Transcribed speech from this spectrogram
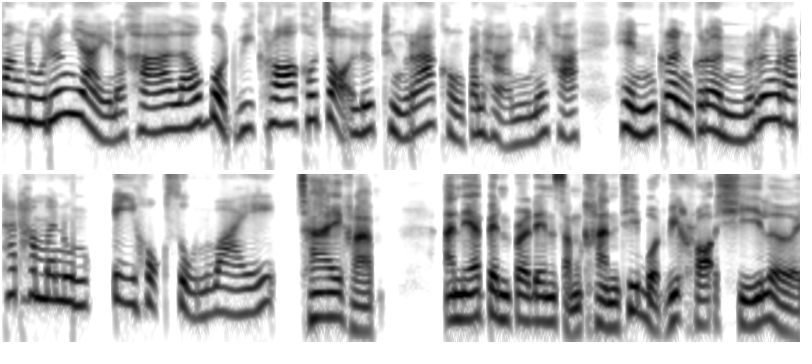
ฟังดูเรื่องใหญ่นะคะ แล้วบทวิเคราะห์เขาเจาะลึกถึงรากของปัญหานี้ไหมคะ เห็นเกริ่นๆ เรื่องรัฐธรรมนูญปี 60 ไว้ ใช่ครับ อันเนี้ยเป็นประเด็นสำคัญที่บทวิเคราะห์ชี้เลย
